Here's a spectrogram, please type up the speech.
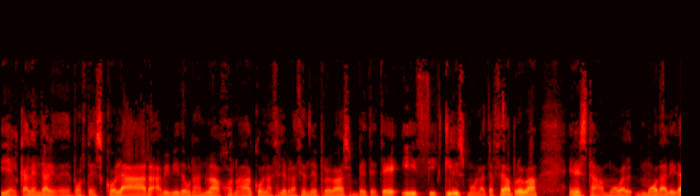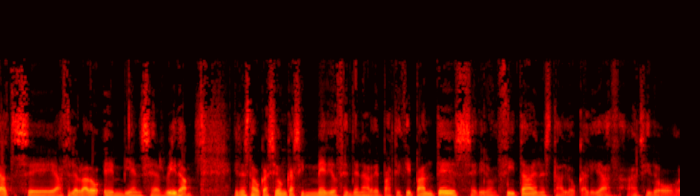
y el calendario de deporte escolar ha vivido una nueva jornada con la celebración de pruebas BTT y ciclismo. La tercera prueba en esta modalidad se ha celebrado en Bien Servida. En esta ocasión casi medio centenar de participantes se dieron cita en esta localidad. Han sido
